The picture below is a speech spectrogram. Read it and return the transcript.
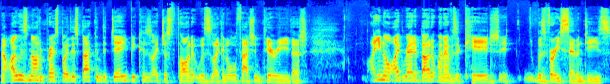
Now, I was not impressed by this back in the day because I just thought it was like an old fashioned theory that, you know, I'd read about it when I was a kid. It was very 70s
